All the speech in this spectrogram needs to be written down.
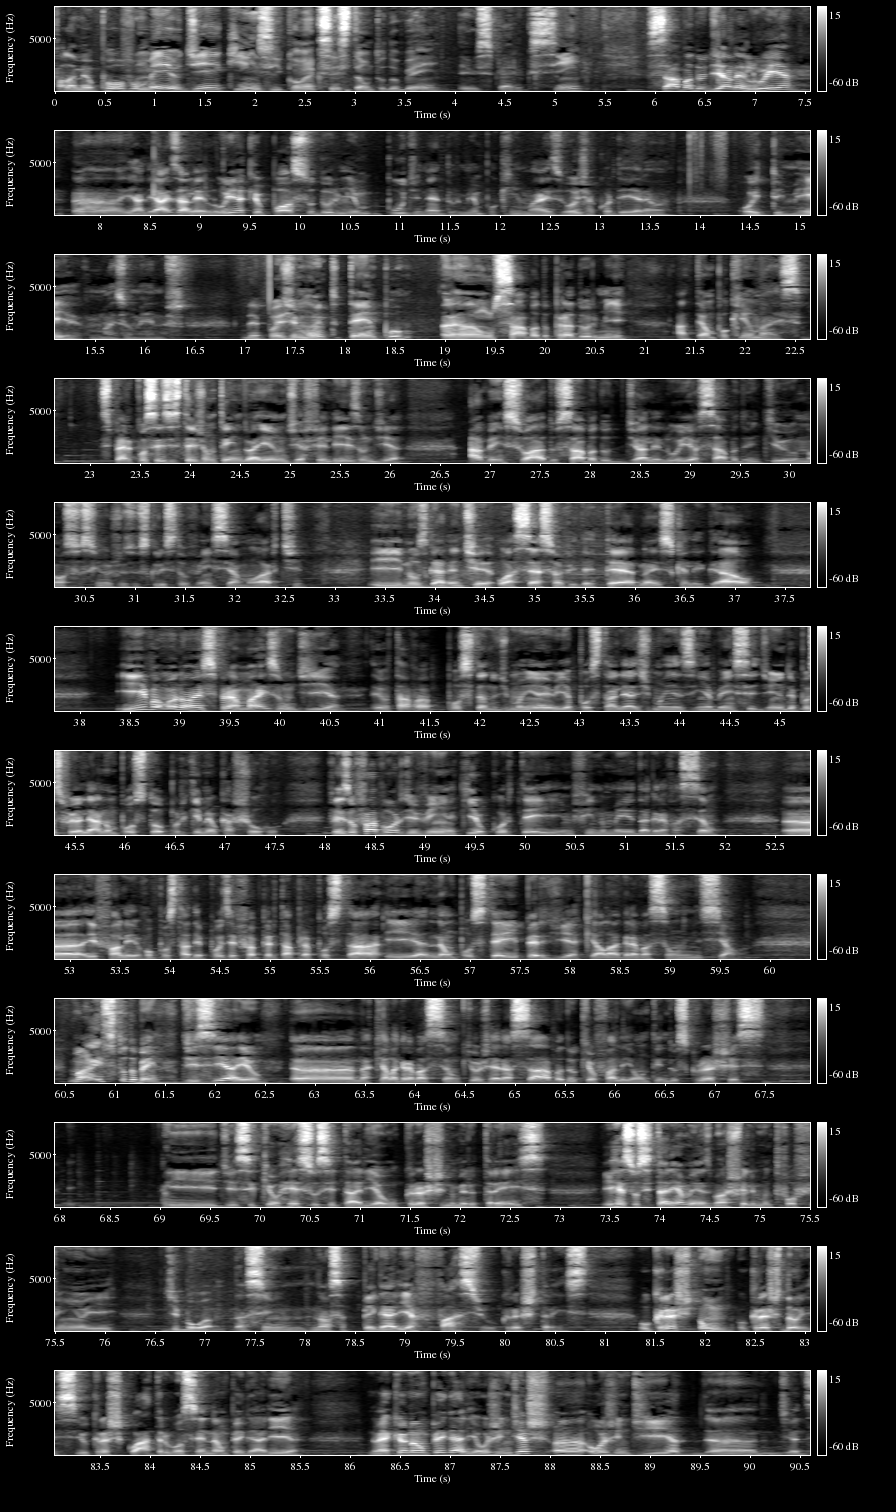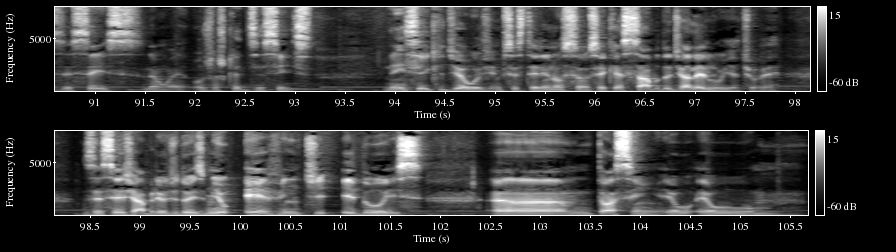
Fala meu povo, meio-dia e 15, como é que vocês estão? Tudo bem? Eu espero que sim. Sábado de aleluia, uh, e aliás, aleluia, que eu posso dormir, pude, né, dormir um pouquinho mais hoje, acordei, era oito e meia, mais ou menos. Depois de muito tempo, uh, um sábado para dormir até um pouquinho mais. Espero que vocês estejam tendo aí um dia feliz, um dia abençoado sábado de aleluia, sábado em que o nosso Senhor Jesus Cristo vence a morte e nos garante o acesso à vida eterna, isso que é legal. E vamos nós para mais um dia. Eu estava postando de manhã, eu ia postar, aliás, de manhãzinha bem cedinho, depois fui olhar, não postou porque meu cachorro fez o favor de vir aqui, eu cortei, enfim, no meio da gravação Uh, e falei, vou postar depois. E fui apertar para postar e não postei e perdi aquela gravação inicial. Mas tudo bem, dizia eu uh, naquela gravação que hoje era sábado, que eu falei ontem dos crushes e disse que eu ressuscitaria o crush número 3 e ressuscitaria mesmo. Acho ele muito fofinho e de boa. Assim, nossa, pegaria fácil o crush 3 o Crush 1, o Crush 2 e o Crush 4 você não pegaria, não é que eu não pegaria. Hoje em dia, uh, hoje em dia, uh, dia 16, não, é, hoje acho que é 16. Nem sei que dia é hoje, pra vocês terem noção. Eu sei que é sábado de aleluia, deixa eu ver. 16 de abril de 2022. Uh, então, assim, eu, eu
